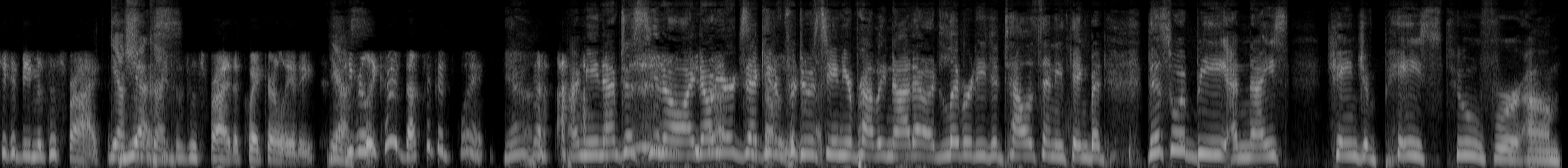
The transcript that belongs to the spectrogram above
She could be Mrs. Fry. Yes, yes. she could. Mrs. Fry, the Quaker lady. Yes. She really could. That's a good point. Yeah. I mean, I'm just, you know, I know you're executive producing. You're probably not at liberty to tell us anything, but this would be a nice change of pace, too, for um,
